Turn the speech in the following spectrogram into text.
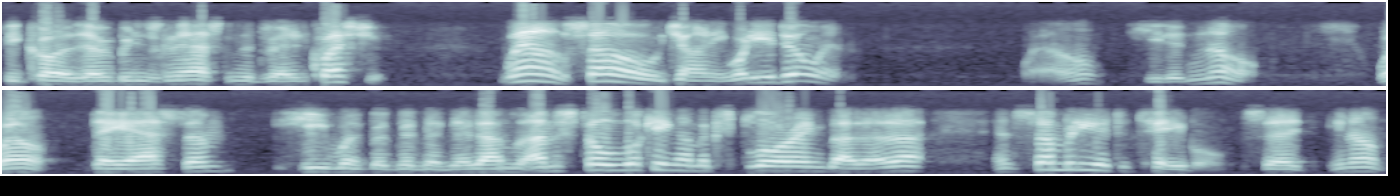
because everybody was going to ask him the dreaded question. Well, so Johnny, what are you doing? Well, he didn't know. Well, they asked him. He went. Blah, blah, blah, blah, I'm, I'm still looking. I'm exploring. Blah blah blah. And somebody at the table said, you know,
